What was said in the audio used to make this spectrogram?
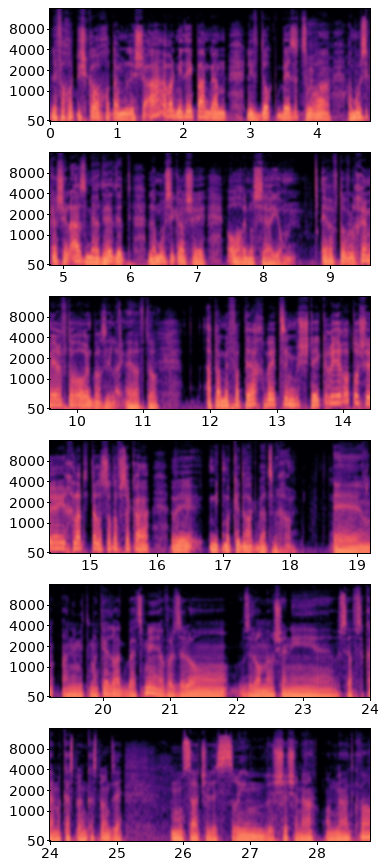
לפחות לשכוח אותם לשעה, אבל מדי פעם גם לבדוק באיזה צורה המוזיקה של אז מהדהדת למוזיקה שאורן עושה היום. ערב טוב לכם, ערב טוב אורן ברזילי. ערב טוב. אתה מפתח בעצם שתי קריירות, או שהחלטת לעשות הפסקה ומתמקד רק בעצמך? אה, אני מתמקד רק בעצמי, אבל זה לא, זה לא אומר שאני אה, עושה הפסקה עם הקספרים. קספרים זה מוסד של 26 שנה, עוד מעט כבר.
